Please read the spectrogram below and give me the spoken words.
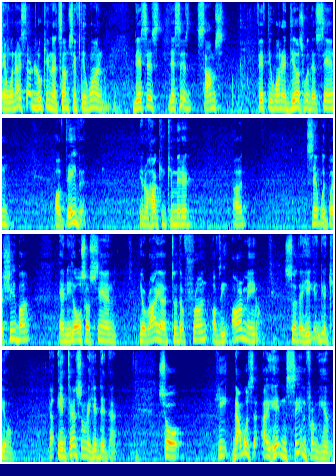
And when I start looking at Psalms 51, this is, this is Psalms 51. It deals with the sin of David. You know, how he committed uh, sin with Bathsheba, and he also sent Uriah to the front of the army so that he can get killed. Intentionally, he did that. So he that was a hidden sin from him.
